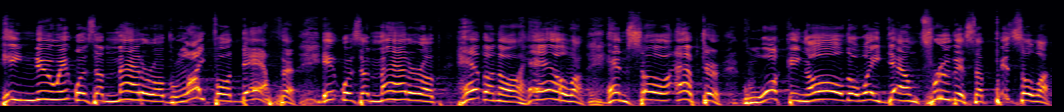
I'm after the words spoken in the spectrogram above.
He knew it was a matter of life or death, it was a matter of heaven or hell. And so, after walking all the way down through this epistle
